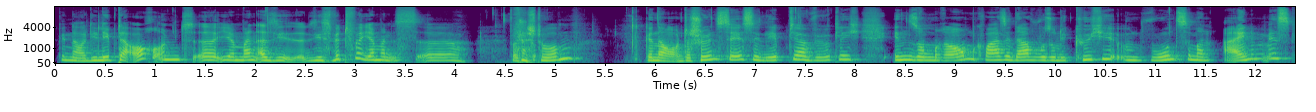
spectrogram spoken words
Genau, die lebt da auch und äh, ihr Mann, also sie, sie ist Witwe, ihr Mann ist äh, verstorben. Genau, und das Schönste ist, sie lebt ja wirklich in so einem Raum quasi da, wo so die Küche und Wohnzimmer in einem ist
